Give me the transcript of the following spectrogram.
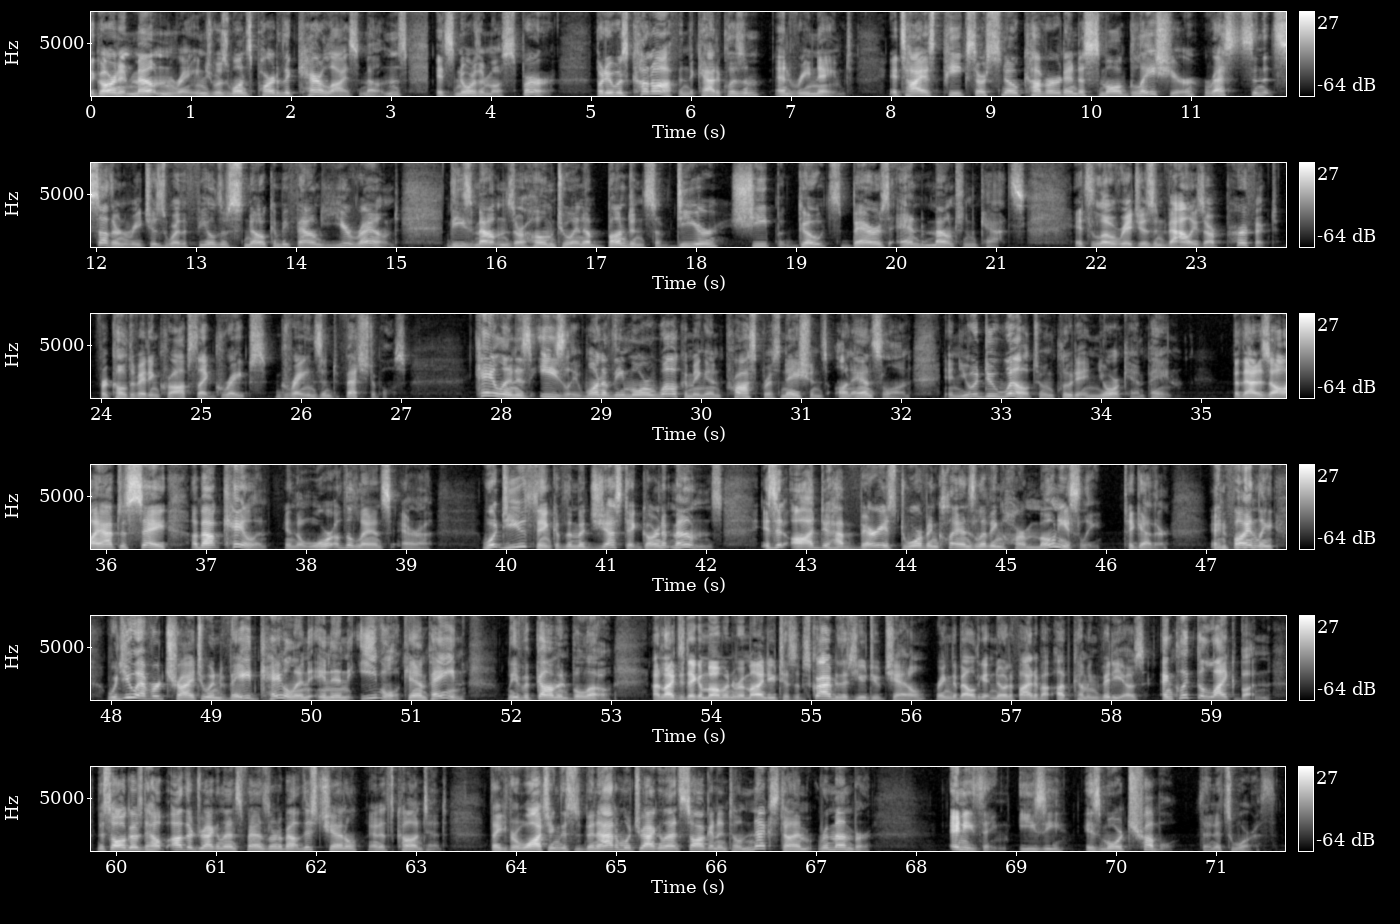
The Garnet Mountain Range was once part of the Kharolis Mountains, its northernmost spur, but it was cut off in the Cataclysm and renamed. Its highest peaks are snow covered, and a small glacier rests in its southern reaches where the fields of snow can be found year round. These mountains are home to an abundance of deer, sheep, goats, bears, and mountain cats. Its low ridges and valleys are perfect for cultivating crops like grapes, grains, and vegetables. Kayolin is easily one of the more welcoming and prosperous nations on Ansalon, and you would do well to include it in your campaign. But that is all I have to say about Kayolin in the War of the Lance era. What do you think of the majestic Garnet Mountains? Is it odd to have various dwarven clans living harmoniously together? And finally, would you ever try to invade Kayolin in an evil campaign? Leave a comment below. I'd like to take a moment and remind you to subscribe to this YouTube channel, ring the bell to get notified about upcoming videos, and click the like button. This all goes to help other Dragonlance fans learn about this channel and its content. Thank you for watching. This has been Adam with Dragonlance Saga, and until next time, remember, anything easy is more trouble than it's worth.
